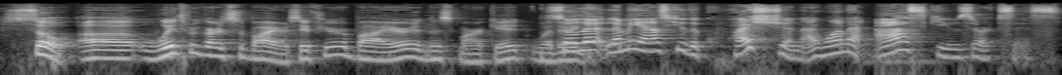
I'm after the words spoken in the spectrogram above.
So, uh, with regards to buyers, if you're a buyer in this market, whether so let, let me ask you the question I want to ask you, Xerxes.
